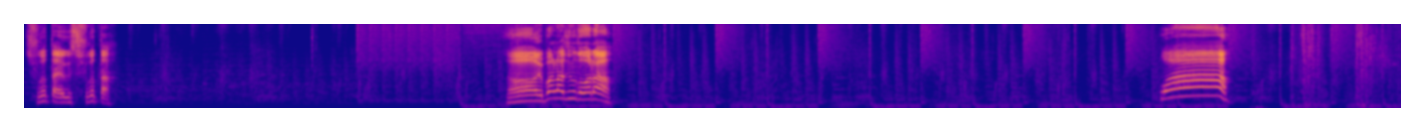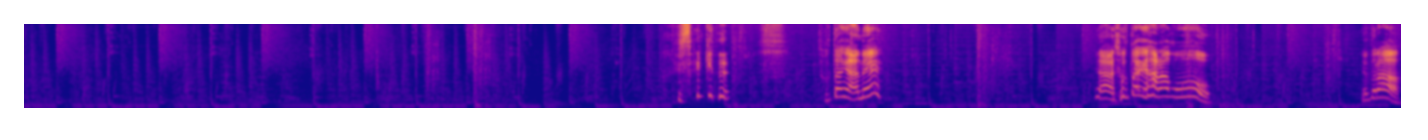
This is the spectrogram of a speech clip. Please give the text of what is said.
죽었다 여기서 죽었다. 아 빨라지는 거 봐라. 와! 이 새끼들. 적당히 안 해? 야 적당히 하라고 얘들아!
